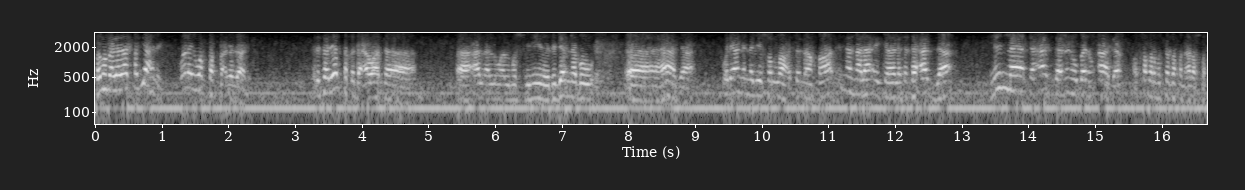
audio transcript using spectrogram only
ثم بعد ذلك قد يهلك ولا يوفق بعد ذلك. الإنسان يتقي دعوات آه، المسلمين ويتجنبوا آه، هذا. ولأن النبي صلى الله عليه وسلم قال إن الملائكة لتتأذى مما يتأذى منه بنو آدم والخبر متفق على صحة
